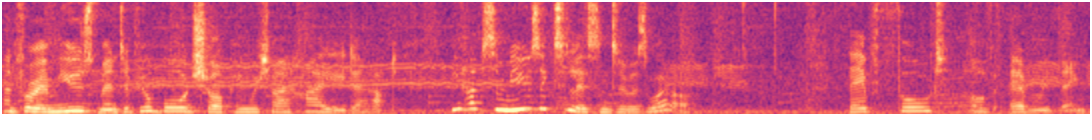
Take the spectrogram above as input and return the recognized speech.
And for amusement, if you're bored shopping, which I highly doubt, you have some music to listen to as well. They've thought of everything.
